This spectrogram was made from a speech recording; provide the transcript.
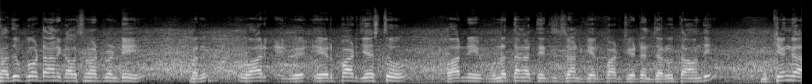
చదువుకోవటానికి అవసరమైనటువంటి మరి వారికి ఏర్పాటు చేస్తూ వారిని ఉన్నతంగా తీర్చిదిద్దడానికి ఏర్పాటు చేయడం జరుగుతూ ఉంది. ముఖ్యంగా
